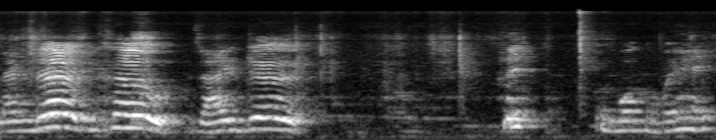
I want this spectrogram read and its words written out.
Lên đây, đi khâu, dài đây. Hít, uống cái bánh.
